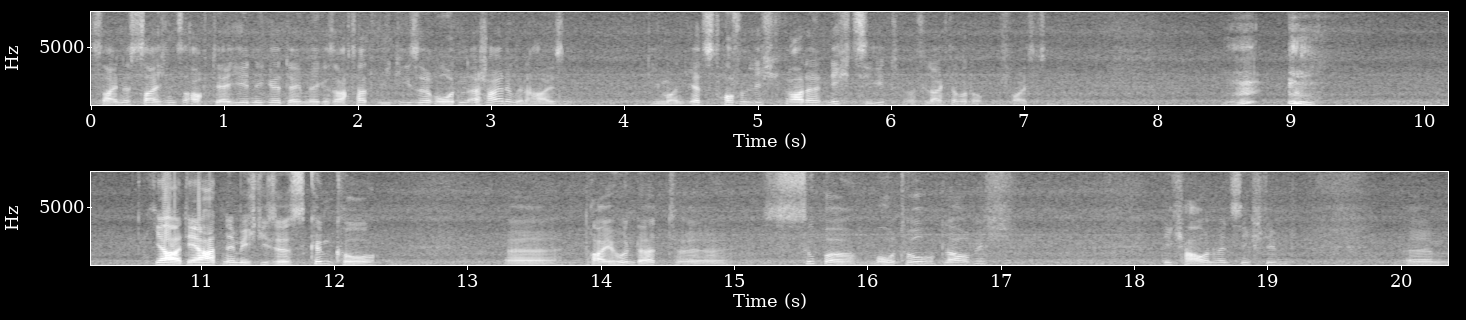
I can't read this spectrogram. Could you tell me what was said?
seines Zeichens auch derjenige, der mir gesagt hat, wie diese roten Erscheinungen heißen. Die man jetzt hoffentlich gerade nicht sieht, vielleicht aber doch, ich weiß es nicht. Ja, der hat nämlich dieses Kimco äh, 300 äh, Supermoto, glaube ich. Nicht hauen, wenn es nicht stimmt. Ähm,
